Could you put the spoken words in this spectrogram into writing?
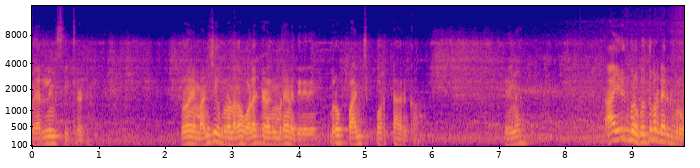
மெர்லின் சீக்ரெட் ப்ரோ என் மனுஷுக்கு ப்ரோ நான் தான் உலட்டு அடக்க மட்டும் எனக்கு தெரியுது. ப்ரோ பஞ்ச் பொரட்டா இருக்கா? சரிங்க ஆ இருக்கு ப்ரோ கொத்து பரோட்டா இருக்கு ப்ரோ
